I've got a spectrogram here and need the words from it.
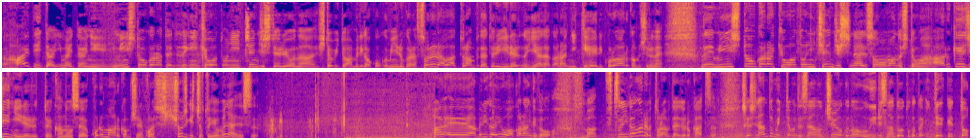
あ、あえて言ったら今言ったように民主党から徹底的に共和党にチェンジしているような人々、アメリカ国民いるから、それらはトランプ大統領入れるの嫌だから、日記平利、これはあるかもしれない。で、民主党から共和党にチェンジしないでそのままの人が RKJ に入れるという可能性は、これもあるかもしれない。これ正直ちょっと読めないです。アメリカはようわからんけど、まあ、普通に考えればトランプ大統領勝つ。しかし何とも言ってもですね、あの中国のウイルスがどうとかと言ってるけど、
